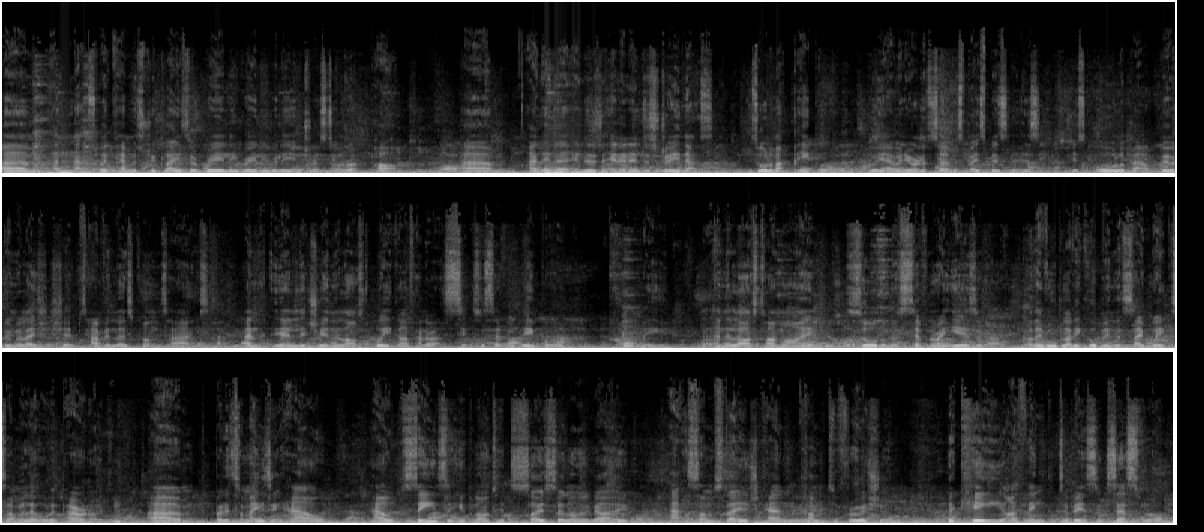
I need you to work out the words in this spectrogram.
Um, and that's where chemistry plays a really, really, really interesting part. Um, and in, a, in, in an industry that's it's all about people. Well, yeah, when you're in a service-based business, it's all about building relationships, having those contacts, and know, literally in the last week, I've had about six or seven people call me, and the last time I saw them was seven or eight years ago. But they've all bloody called me in the same week, so I'm a little bit paranoid. Um, but it's amazing how how seeds that you planted so so long ago, at some stage, can come to fruition. The key, I think, to being successful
